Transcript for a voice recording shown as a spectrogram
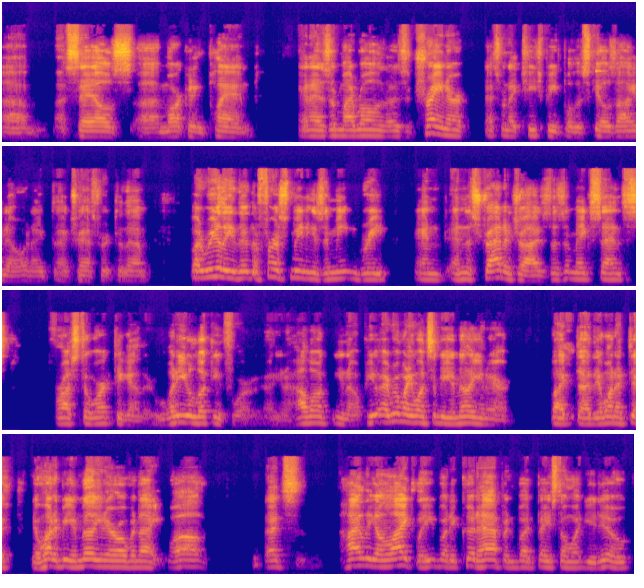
um, a sales uh, marketing plan. And as my role as a trainer, that's when I teach people the skills I know and I, I transfer it to them. But really, the, the first meeting is a meet and greet and and to strategize. Does it make sense for us to work together? What are you looking for? You know, how long? You know, people, everybody wants to be a millionaire, but uh, they want to they want to be a millionaire overnight. Well, that's highly unlikely, but it could happen. But based on what you do,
